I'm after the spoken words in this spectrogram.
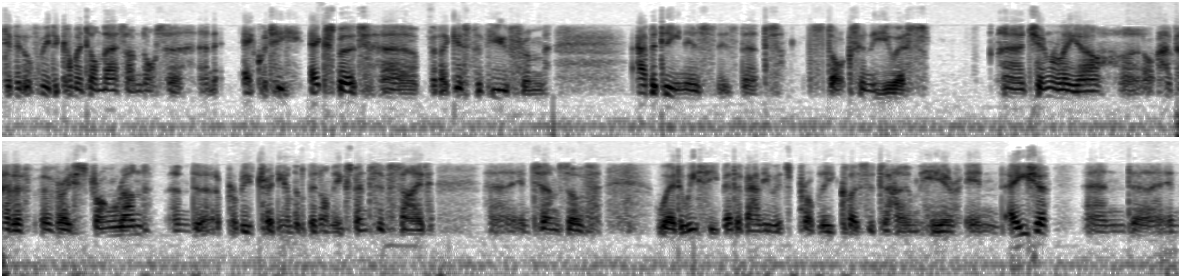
Difficult for me to comment on that. I'm not a, an equity expert, uh, but I guess the view from Aberdeen is is that stocks in the US uh, generally are uh, have had a, a, very strong run and uh, are probably trading a little bit on the expensive side uh, in terms of where do we see better value. It's probably closer to home here in Asia and uh, in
